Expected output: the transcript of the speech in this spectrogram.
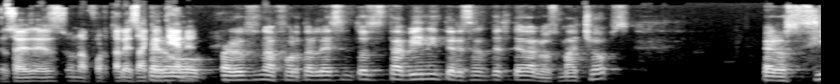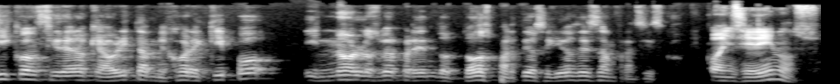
o sea, es- una fortaleza que tienen. pero, pero es una fortaleza. Entonces está bien interesante el tema de los matchups. Pero sí considero que ahorita mejor equipo y no los veo perdiendo dos partidos seguidos es San Francisco. Coincidimos.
